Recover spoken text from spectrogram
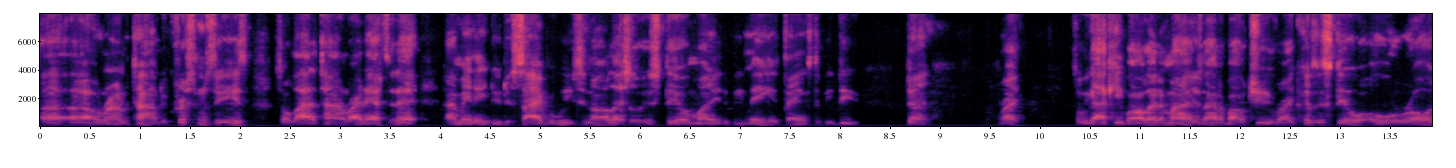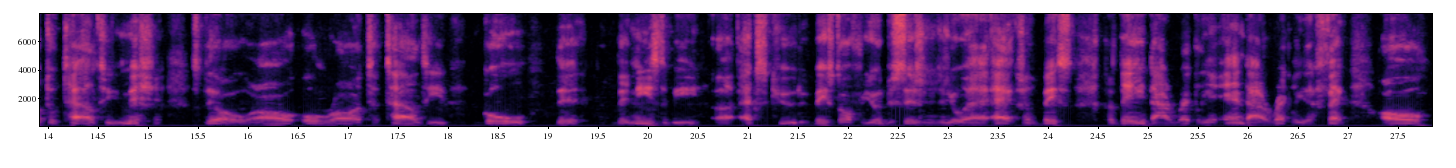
uh, uh, around the time that Christmas is. So a lot of time right after that, I mean they do the cyber weeks and all that. So there's still money to be made and things to be do done, right? So we gotta keep all that in mind. It's not about you, right? Because it's still overall totality mission, still all overall totality goal that that needs to be uh, executed based off of your decisions and your actions based because they directly and indirectly affect all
